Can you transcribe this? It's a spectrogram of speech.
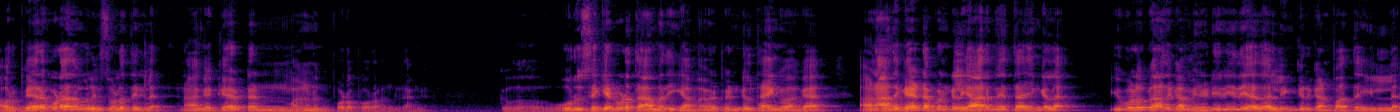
அவர் பேரை கூட அவங்களுக்கு சொல்ல தெரியல. நாங்கள் கேப்டன் மகனுக்கு போட போகிறோங்கிறாங்க ஒரு செகண்ட் கூட தாமதிக்காமல் பெண்கள் தயங்குவாங்க. ஆனால் அந்த கேட்ட பெண்கள் யாருமே தயங்கலை. இவ்வளோக்கும் அது கம்யூனிட்டி ரீதியாக தான் லிங்க் இருக்கான்னு பார்த்தா இல்லை.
